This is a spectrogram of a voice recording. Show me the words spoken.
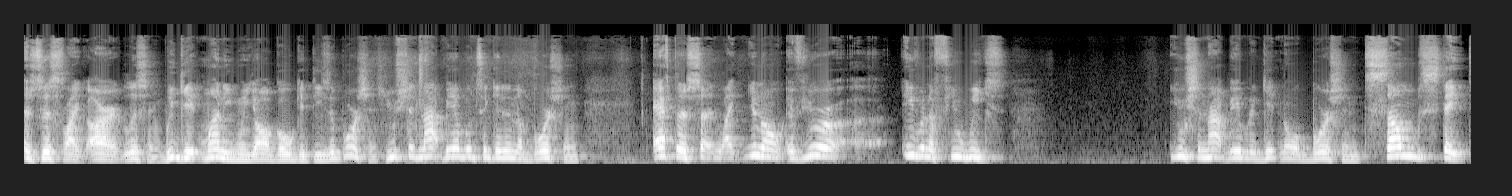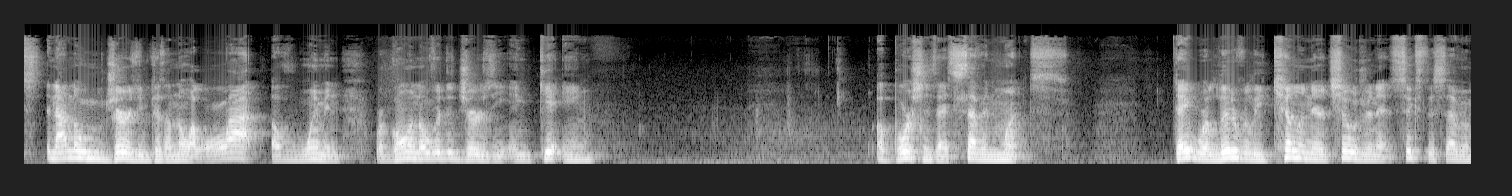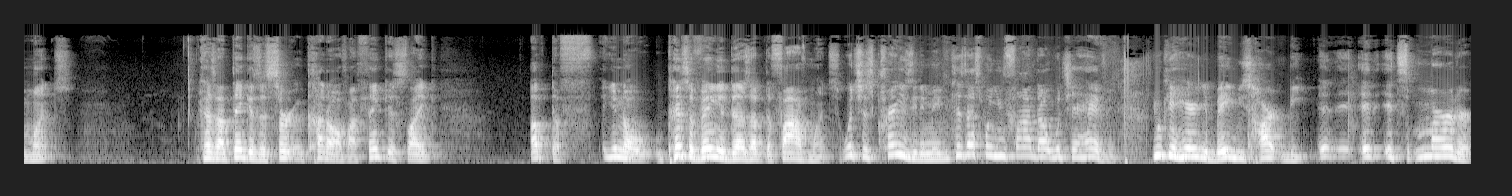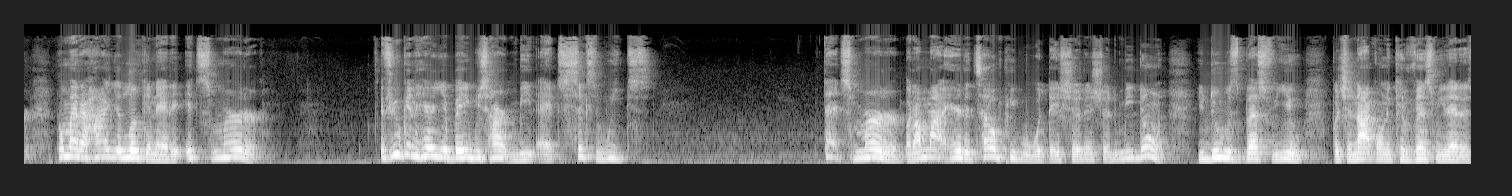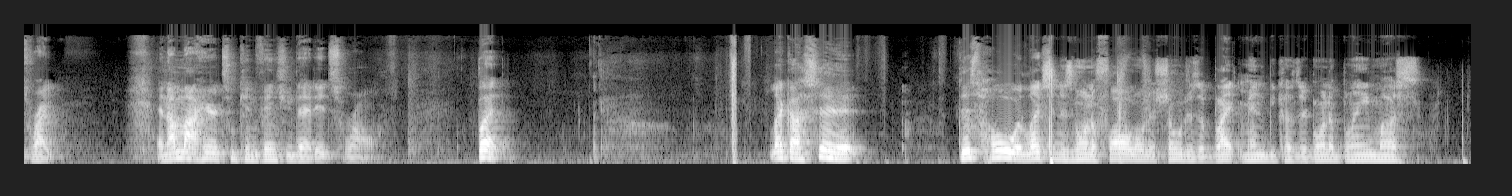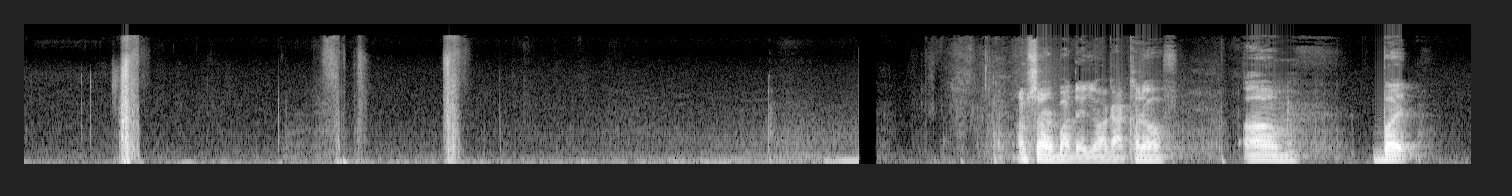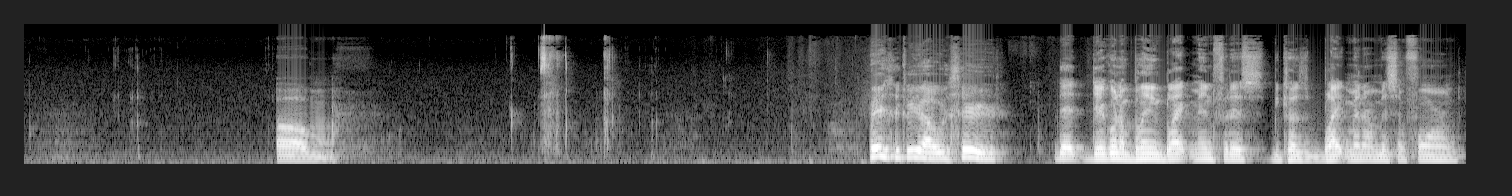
It's just like, all right, listen, we get money when y'all go get these abortions. You should not be able to get an abortion after a certain, like, you know, if you're uh, even a few weeks, you should not be able to get no abortion. Some states, and I know New Jersey because I know a lot of women were going over to Jersey and getting abortions at seven months. They were literally killing their children at six to seven months. Because I think it's a certain cutoff. I think it's like up to, you know, Pennsylvania does up to five months, which is crazy to me because that's when you find out what you're having. You can hear your baby's heartbeat. It, it, it's murder. No matter how you're looking at it, it's murder. If you can hear your baby's heartbeat at six weeks, That's murder. But I'm not here to tell people what they should and shouldn't be doing. You do what's best for you, but you're not going to convince me that it's right. And I'm not here to convince you that it's wrong. But like I said, this whole election is going to fall on the shoulders of black men because they're going to blame us. I'm sorry about that, y'all. I got cut off. Um, but um basically I was saying that they're gonna blame black men for this because black men are misinformed.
